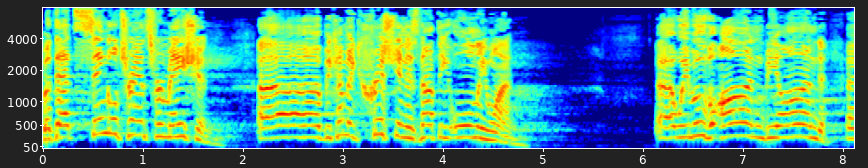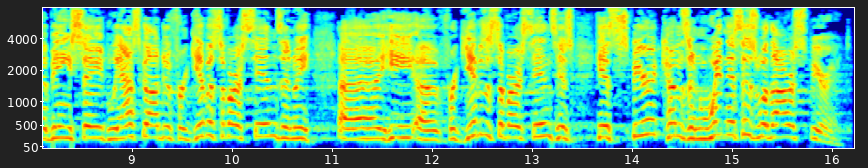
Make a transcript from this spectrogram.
But that single transformation, uh, becoming Christian is not the only one. Uh, we move on beyond uh, being saved. We ask God to forgive us of our sins, and we uh, He uh, forgives us of our sins. His His Spirit comes and witnesses with our spirit,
